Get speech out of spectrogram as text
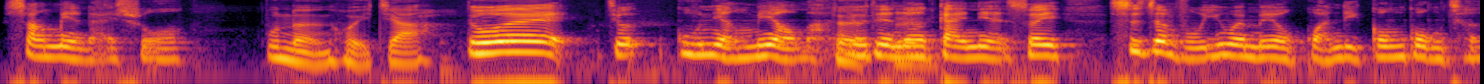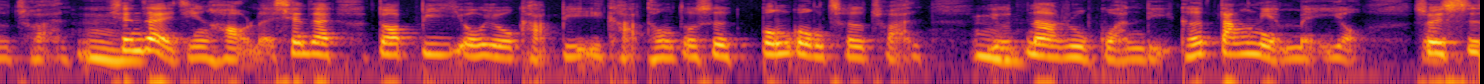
上面来说，不能回家，对，就姑娘庙嘛，有点那个概念。所以市政府因为没有管理公共车船，嗯现在已经好了，现在都要逼悠游卡、逼一卡通，都是公共车船嗯有纳入管理。可是当年没有，所以市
